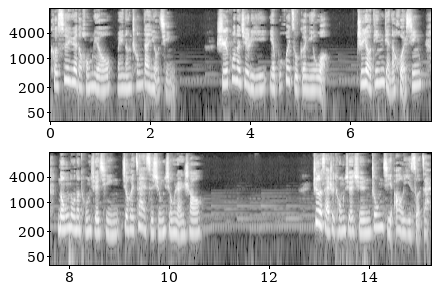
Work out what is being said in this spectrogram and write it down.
可岁月的洪流没能冲淡友情，时空的距离也不会阻隔你我。只有丁点的火星，浓浓的同学情就会再次熊熊燃烧。这才是同学群终极奥义所在。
